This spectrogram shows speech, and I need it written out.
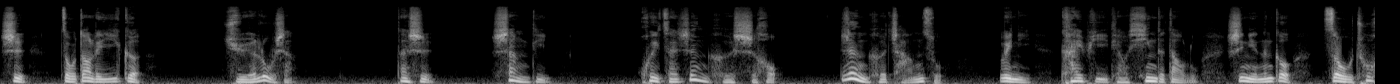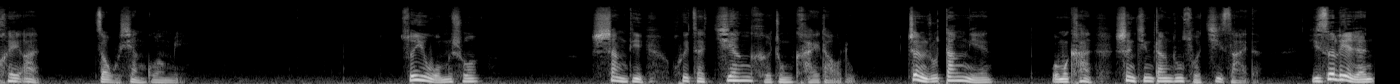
是走到了一个绝路上，但是上帝会在任何时候、任何场所为你开辟一条新的道路，使你能够走出黑暗，走向光明。所以我们说。上帝会在江河中开道路，正如当年我们看圣经当中所记载的，以色列人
